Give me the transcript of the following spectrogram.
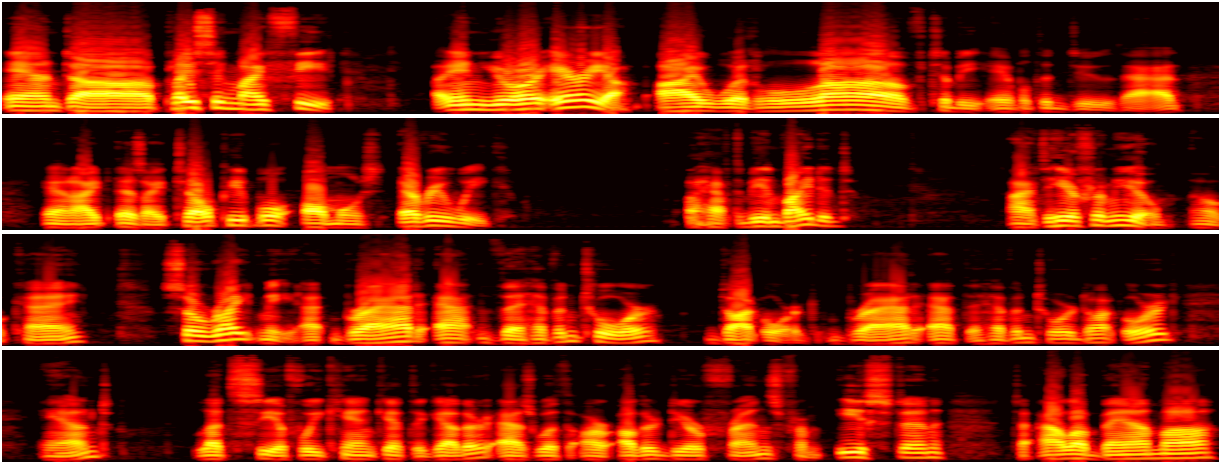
and uh, placing my feet in your area, I would love to be able to do that. And I, as I tell people almost every week, I have to be invited. I have to hear from you, okay? So write me at brad at theheaventour.org, brad at theheaventour.org, and let's see if we can't get together, as with our other dear friends from Easton to Alabama,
